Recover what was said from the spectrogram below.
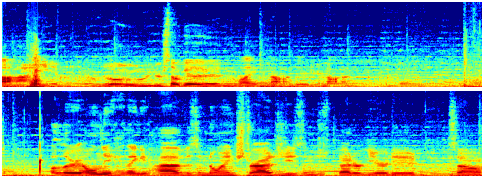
Ah, Ooh, you're so good. And like, nah, dude, you're not. The only thing you have is annoying strategies and just better gear, dude. So,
